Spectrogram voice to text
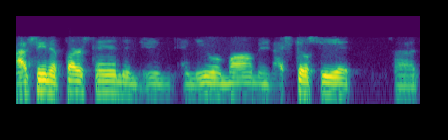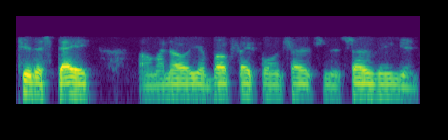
I've seen it firsthand in, in, in you and mom, and I still see it uh, to this day. Um, I know you're both faithful in church and in serving, and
